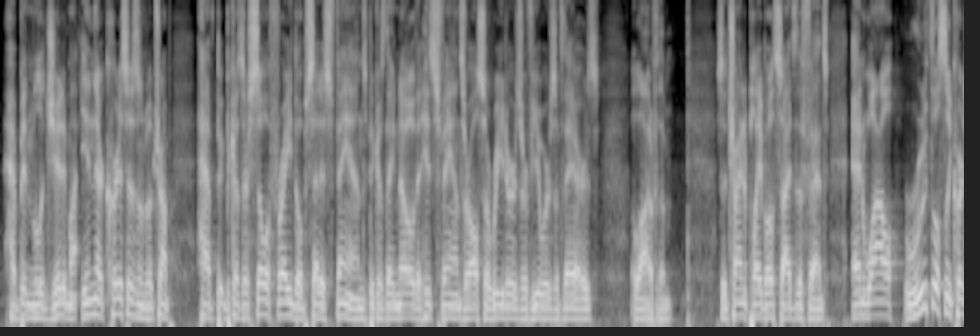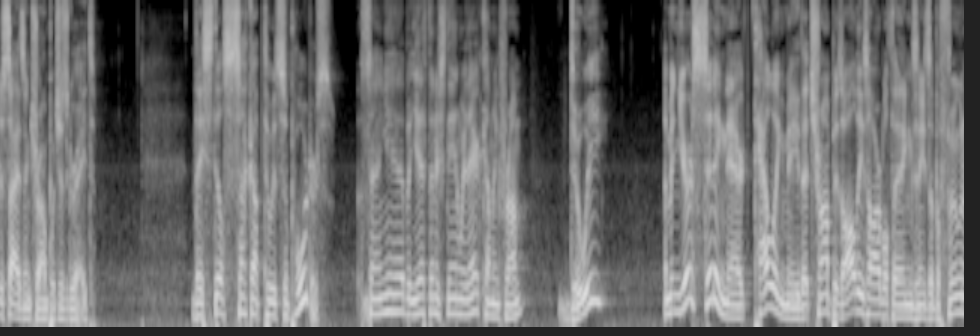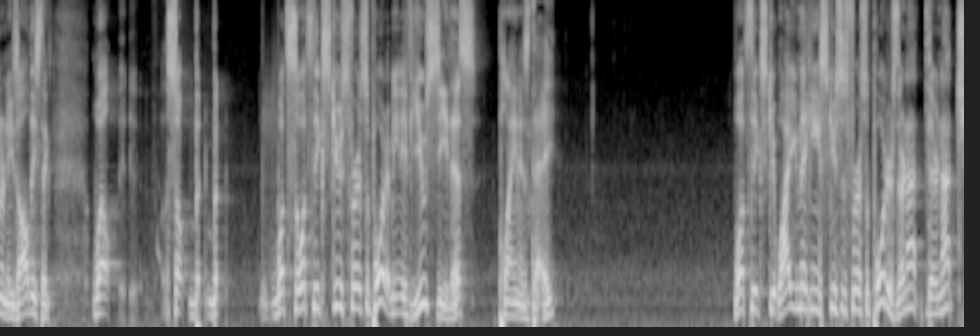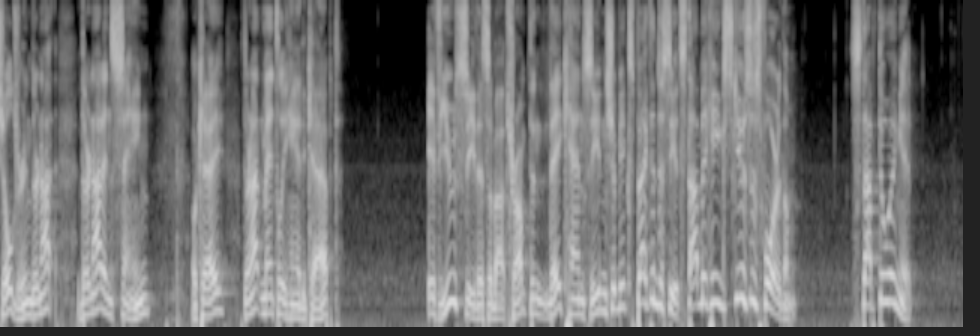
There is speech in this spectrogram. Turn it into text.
have been legitimate in their criticisms of Trump have because they're so afraid to upset his fans because they know that his fans are also readers or viewers of theirs, a lot of them. So trying to play both sides of the fence, and while ruthlessly criticizing Trump, which is great, they still suck up to his supporters, saying, "Yeah, but you have to understand where they're coming from." Do we? I mean, you're sitting there telling me that Trump is all these horrible things and he's a buffoon and he's all these things. Well, so but but what's so what's the excuse for his support? I mean, if you see this plain as day, what's the excuse? Why are you making excuses for supporters? They're not they're not children. They're not they're not insane. Okay, they're not mentally handicapped. If you see this about Trump, then they can see it and should be expected to see it. Stop making excuses for them. Stop doing it.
